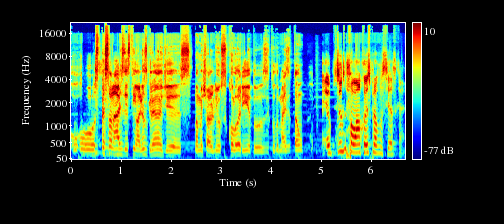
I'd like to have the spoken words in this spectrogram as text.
os personagens eles têm olhos grandes, normalmente olhos coloridos e tudo mais. Então, Eu preciso falar uma coisa pra vocês, cara.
